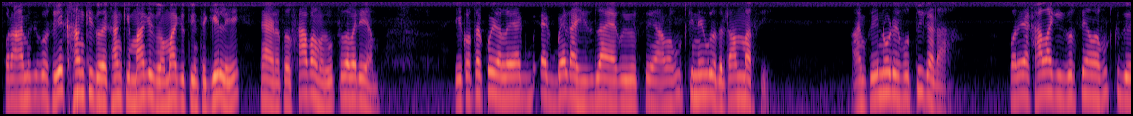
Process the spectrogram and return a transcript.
পরে আমি কি করছি, এ খাঙ্কি করে খাঙ্কি, মাগি করে মাগি, তুই তো গেলে? এটা তো সাবার মধ্যে উঠতে পারি আম এই কথা কই গেলে এক এক বেড়া হিজলা, এক হচ্ছে আমার উটকি নেগুলো তো টান মারছি। আমি কই নোটের পর তুই কাটা? পরে এক হালা কি করছি, আমার ফুটকি দিয়ে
